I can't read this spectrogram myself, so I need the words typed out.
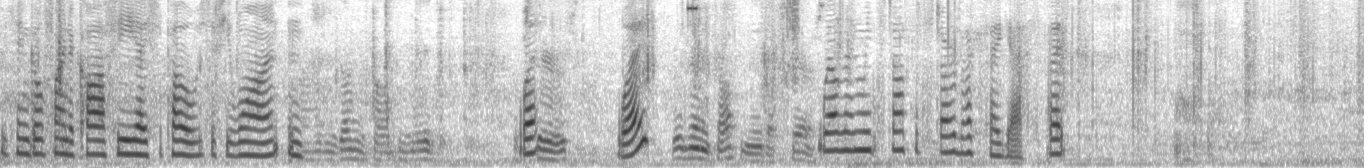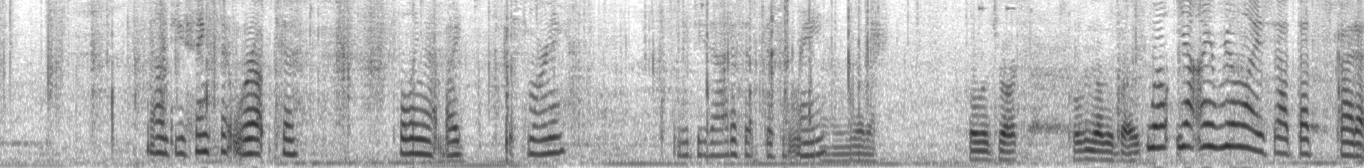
We can go find a coffee, I suppose, if you want. And I haven't done the coffee made upstairs. what? There isn't any coffee made upstairs. Well, then we'd stop at Starbucks, I guess. But now, do you think that we're up to pulling that bike this morning? We do that if it doesn't rain? And we gotta pull the truck, pull the other bike. Well, yeah, I realize that that's gotta,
